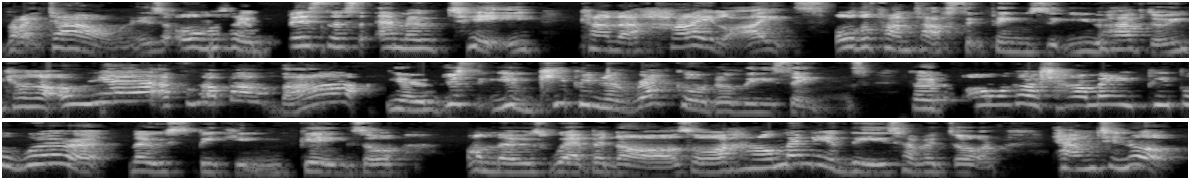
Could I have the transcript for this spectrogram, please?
write down. It's almost like a business MOT kind of highlights all the fantastic things that you have done. You kind of, oh yeah, I forgot about that. You know, just you keeping a record of these things. Going, oh my gosh, how many people were at those speaking gigs or on those webinars, or how many of these have I done? Counting up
